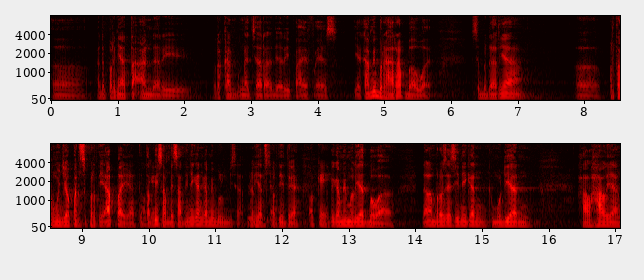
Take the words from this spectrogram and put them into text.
eh, ada pernyataan dari rekan pengacara dari Pak FS. Ya kami berharap bahwa sebenarnya eh, pertanggungjawaban seperti apa ya, tetapi sampai saat ini kan kami belum bisa melihat seperti itu ya. Oke. Tapi kami melihat bahwa dalam proses ini kan kemudian hal-hal yang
